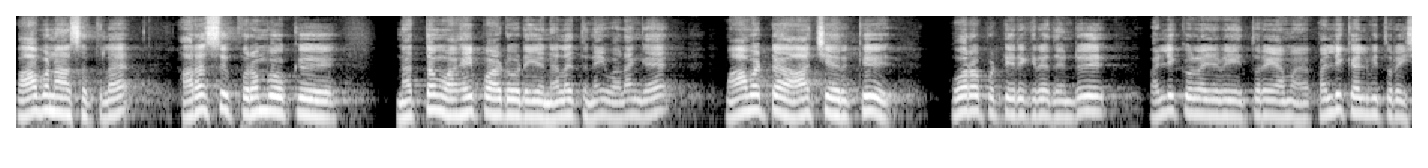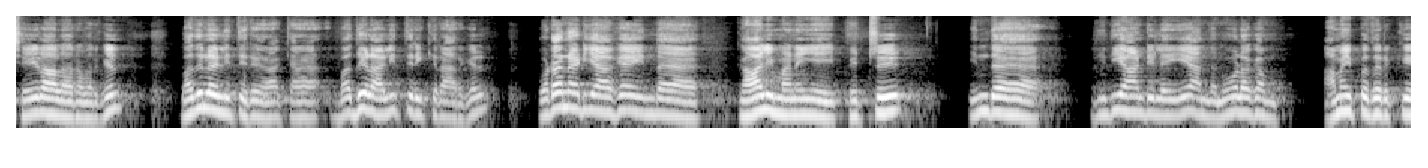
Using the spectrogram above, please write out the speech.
பாபநாசத்தில் அரசு புறம்போக்கு நத்தம் வகைப்பாடுடைய நிலத்தினை வழங்க மாவட்ட ஆட்சியருக்கு கோரப்பட்டிருக்கிறது என்று பள்ளிக்கல்வித்துறை அம பள்ளிக்கல்வித்துறை செயலாளர் அவர்கள் பதில் அளித்திருக்கிறார் பதில் அளித்திருக்கிறார்கள் உடனடியாக இந்த காலி மனையை பெற்று இந்த நிதியாண்டிலேயே அந்த நூலகம் அமைப்பதற்கு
